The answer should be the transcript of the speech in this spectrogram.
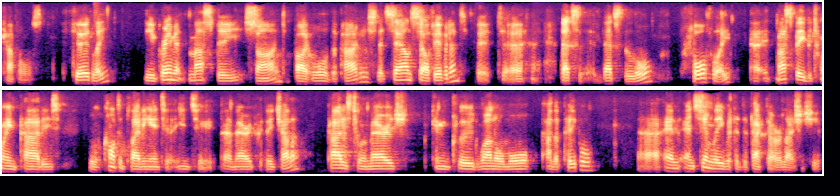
couples. Thirdly, the agreement must be signed by all of the parties. That sounds self-evident, but uh, that's that's the law. Fourthly, uh, it must be between parties who are contemplating enter into a marriage with each other. Parties to a marriage can include one or more other people, uh, and and similarly with a de facto relationship.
